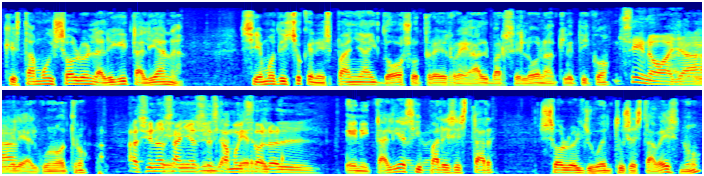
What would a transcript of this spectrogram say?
que está muy solo en la liga italiana. Si hemos dicho que en España hay dos o tres, Real, Barcelona, Atlético, Sí, no, allá algún otro. hace unos eh, años está muy solo el, En Italia sí parece estar solo el Juventus esta vez, ¿no?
